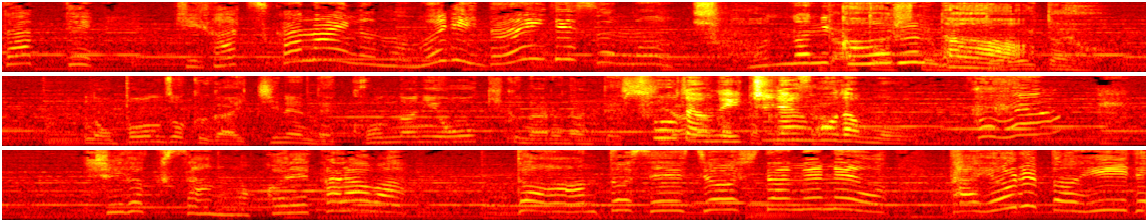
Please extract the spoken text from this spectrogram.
だって気がつかないのも無理ないですもん、そんなに変わるんだ。としてもだ驚い。たよ。ノポン族が1年でこんなに大きくなるなんて知らなかったそうだよ。ね、1年後だもん。シルクさんもこれからはドーンと成長したネネを頼るといいで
